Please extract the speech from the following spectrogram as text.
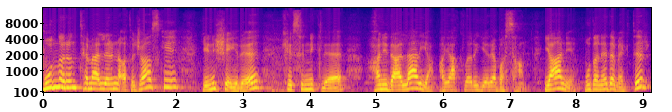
Bunların temellerini atacağız ki yeni şehire kesinlikle hani derler ya ayakları yere basan. Yani bu da ne demektir?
